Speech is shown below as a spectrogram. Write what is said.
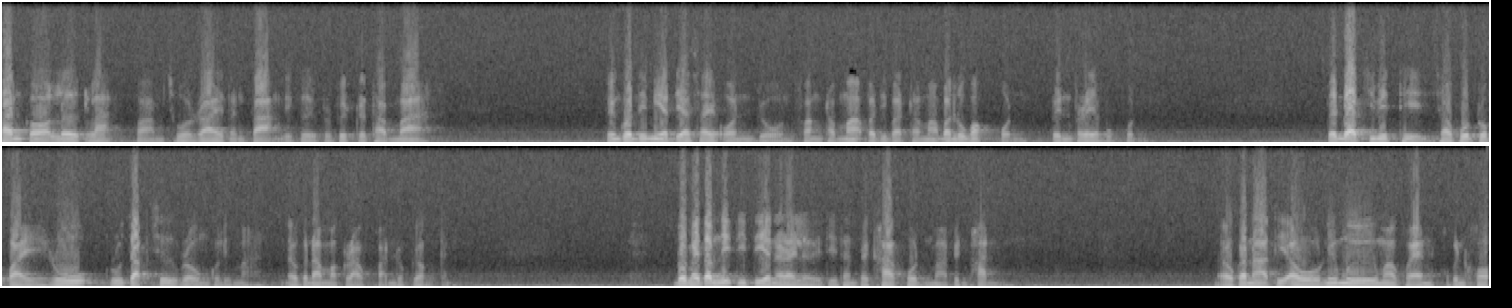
ท่านก็เลิกละ ความชั่วร้ายต่าง ๆ ที่เคยประพฤติกระทำมา เป็นคนที่มีอัตยาศัยอ่อนโยน ฟังธรรมะปฏิบัติธรรมะบรรลุมรรคผลเป็นพระยบุคคล เป็นแบบชีวิตที่ชาวพุทธทั่วไปรู้รู้จักชื่อพระองค์กลิมานแล้วก็นำมากล่าวขวัญยกย่องกัน โดยไม่ตำหนิตีเตียนอะไรเลย ที่ท่านไปฆ่าคนมาเป็นพันเอาขนาดที่เอานิ้วมือมาแขวนเป็นคอ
